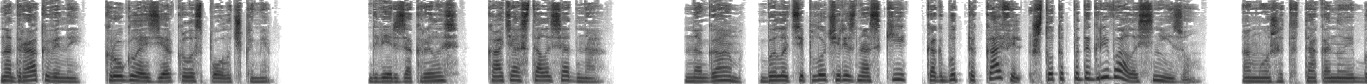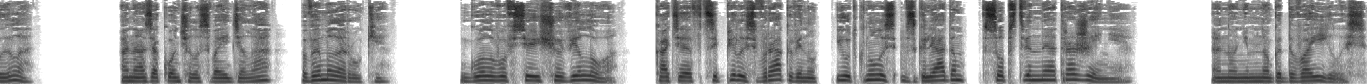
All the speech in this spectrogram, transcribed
Над раковиной круглое зеркало с полочками. Дверь закрылась, Катя осталась одна. Ногам было тепло через носки, как будто кафель что-то подогревало снизу. А может, так оно и было? Она закончила свои дела, вымыла руки. Голову все еще вело. Катя вцепилась в раковину и уткнулась взглядом в собственное отражение. Оно немного двоилось.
